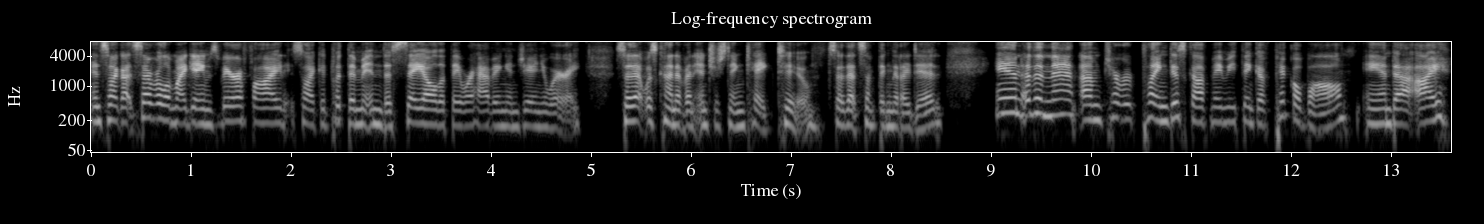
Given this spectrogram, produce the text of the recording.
And so I got several of my games verified so I could put them in the sale that they were having in January. So that was kind of an interesting take too. So that's something that I did. And other than that, um, Trevor playing disc golf made me think of pickleball, and uh, I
